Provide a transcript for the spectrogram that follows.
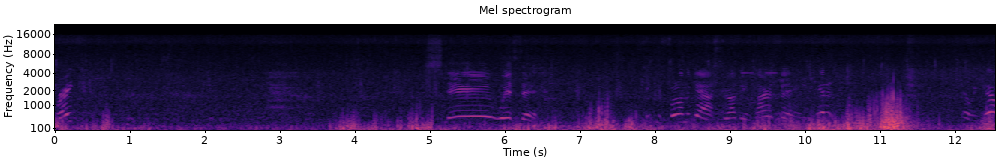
Break. Stay with it. Keep your foot on the gas throughout the entire thing. Get it. There we go.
